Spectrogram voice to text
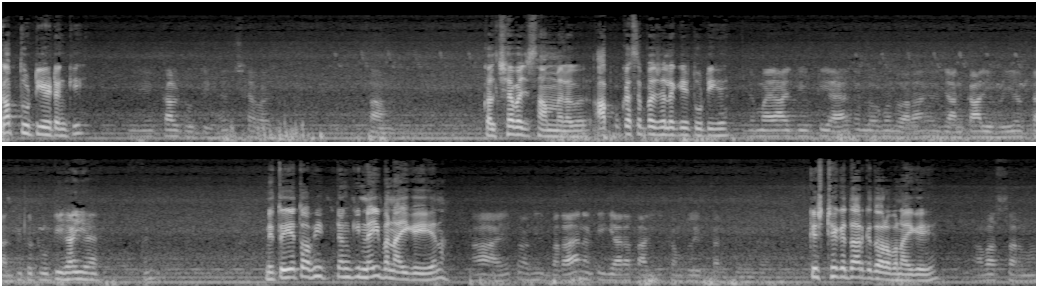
कब टूटी है टंकी? ये कल टूटी है छः बजे शाम कल छः बजे शाम में लगा। आपको कैसे पता चला कि टूटी है? जब मैं आज ड्यूटी आया तो लोगों द्वारा जानकारी हुई है टंकी तो टूटी है ही है। नहीं तो ये तो अभी टंकी नई बनाई गई है ना? हाँ ये तो अभी बताया ना कि ग्यारह तारीख को कंप्लीट करके किस ठेकेदार के द्वारा बनाई गई है? अवध शर्मा।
